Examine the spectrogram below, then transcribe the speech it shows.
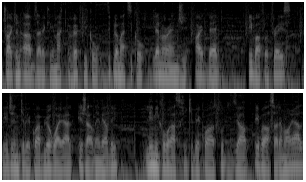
Charlton Hubs avec les marques Veuflico, Diplomatico, Glenmorangie, Artbeg et Buffalo Trace, les jeans québécois Bleu Royal et Jardin Verdé, les microbrasseries québécoises Trou du Diable et Brasseur de Montréal,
